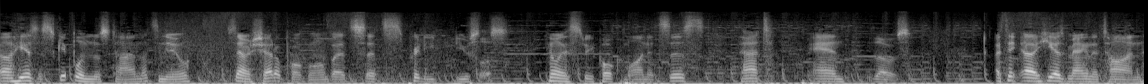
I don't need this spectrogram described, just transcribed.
Uh, he has a Skiploom this time, that's new. It's not a Shadow Pokemon, but it's, it's pretty useless. He only has three Pokemon. It's this, that, and those. I think uh, he has Magneton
